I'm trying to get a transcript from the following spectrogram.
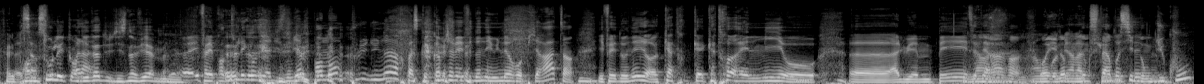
Il fallait Euh, prendre tous les voilà. candidats du 19e. Euh, il fallait prendre tous les candidats du 19e pendant plus d'une heure parce que comme j'avais fait donner une heure aux pirates, il fallait donner 4, heures et demie au, euh, à l'UMP, etc. Enfin, ouais, donc c'était impossible. Donc du coup,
